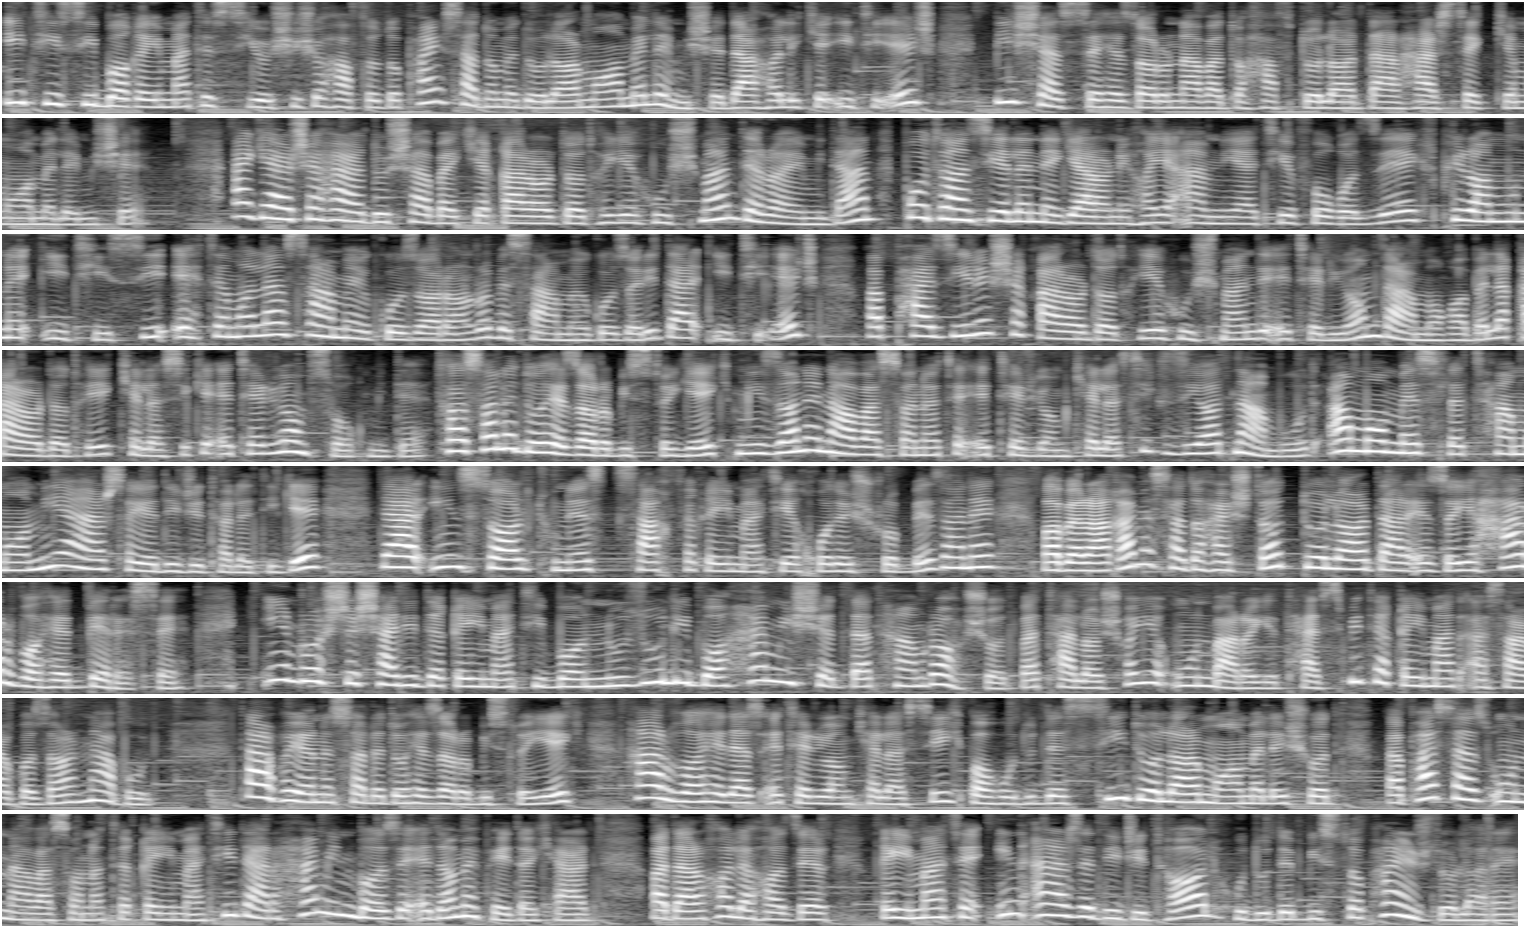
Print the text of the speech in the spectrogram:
ETC با قیمت 36.75 دلار معامله میشه در حالی که ETH بیش از 3097 دلار در هر سکه معامله میشه. اگرچه هر دو شبکه قراردادهای هوشمند ارائه میدن پتانسیل نگرانی های امنیتی فوق ذکر پیرامون ETC احتمالا سرمایه گذاران را به سرمایه گذاری در ETH و پذیرش قراردادهای هوشمند اتریوم در مقابل قراردادهای کلاسیک اتریوم سوق میده. تا سال 2021 میزان نوسانات اتریوم کلاسیک زیاد نبود اما مثل تمامی ارزهای دیجیتال دیگه در این سال تونست سقف قیمتی خودش رو بزنه و به رقم 180 دلار در ازای هر واحد برسه. این رشد شدید قیمتی با نزولی با همین شدت همراه شد و تلاش های اون برای تثبیت قیمت اثرگذار نبود. در پایان سال 2021 هر واحد از اتریوم کلاسیک با حدود 30 دلار معامله شد و پس از اون نوسانات قیمتی در همین بازه ادامه پیدا کرد و در حال حاضر قیمت این ارز دیجیتال حدود 25 دلاره.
